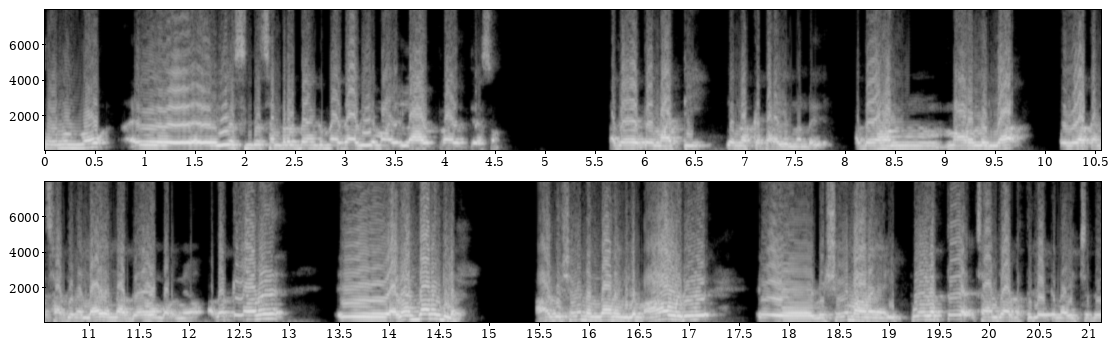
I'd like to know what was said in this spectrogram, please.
തോന്നുന്നു. യു എസിന്റെ സെൻട്രൽ ബാങ്ക് മേധാവിയുമായുള്ള അഭിപ്രായ വ്യത്യാസം അദ്ദേഹത്തെ മാറ്റി എന്നൊക്കെ പറയുന്നുണ്ട്. അദ്ദേഹം മാറുന്നില്ല ഒഴിവാക്കാൻ സാധ്യമല്ല എന്ന് അദ്ദേഹം പറഞ്ഞു. അതൊക്കെയാണ് അതെന്താണെങ്കിലും ആ വിഷയം എന്താണെങ്കിലും ആ ഒരു വിഷയമാണ് ഇപ്പോഴത്തെ ചാഞ്ചാട്ടത്തിലേക്ക് നയിച്ചത്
